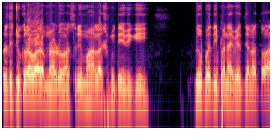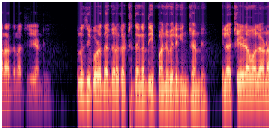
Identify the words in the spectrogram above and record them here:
ప్రతి శుక్రవారం నాడు ఆ శ్రీ మహాలక్ష్మీదేవికి ధూపదీప నైవేద్యాలతో ఆరాధన చేయండి. తులసి కూడా దగ్గర ఖచ్చితంగా దీపాన్ని వెలిగించండి. ఇలా చేయడం వలన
